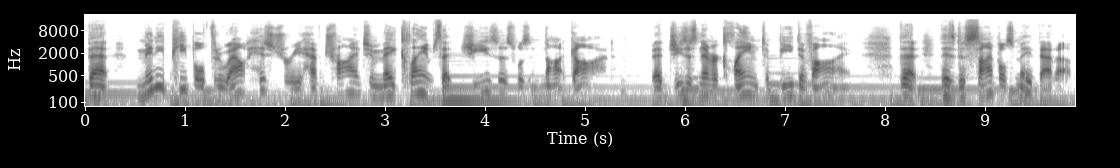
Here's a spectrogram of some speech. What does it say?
that many people throughout history have tried to make claims that Jesus was not God, that Jesus never claimed to be divine, that his disciples made that up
